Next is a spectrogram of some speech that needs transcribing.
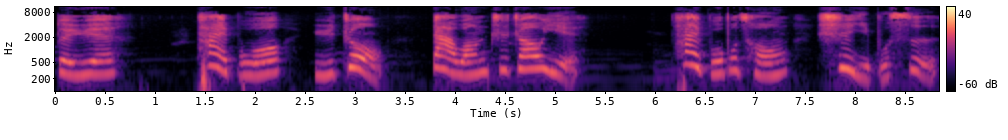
对曰：“太伯于众，大王之昭也。太伯不从，是以不嗣。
